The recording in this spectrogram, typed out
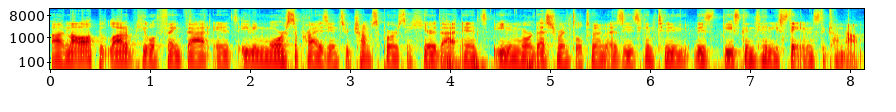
Uh, not a lot of people think that, and it's even more surprising to Trump supporters to hear that, and it's even more detrimental to him as these continue these these continue statements to come out.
